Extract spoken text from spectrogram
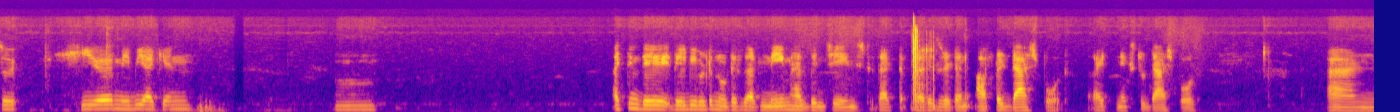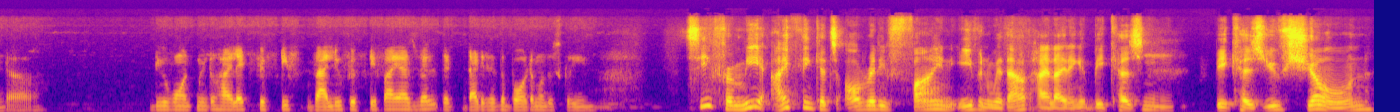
so here maybe i can um, I think they they'll be able to notice that name has been changed. That that is written after dashboard, right next to dashboard. And uh, do you want me to highlight 50 value 55 as well? That that is at the bottom of the screen. See, for me, I think it's already fine even without highlighting it because hmm. because you've shown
